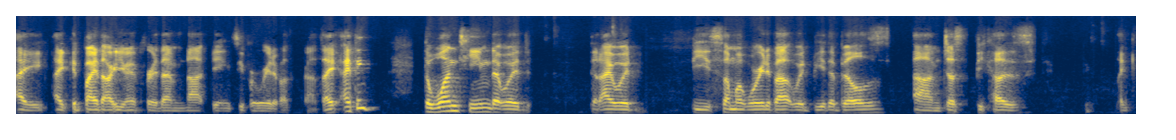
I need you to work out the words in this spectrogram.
I, I could buy the argument for them not being super worried about the Browns. I, I think the one team that would that I would be somewhat worried about would be the Bills, um, just because like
